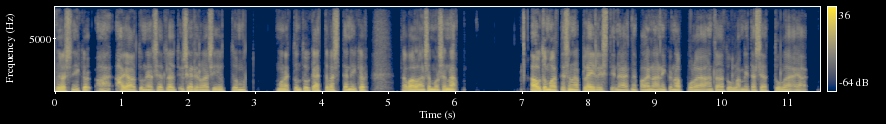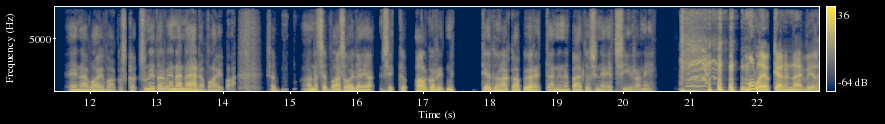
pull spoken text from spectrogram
myös niin kuin, hajautunut ja sieltä löytyisi erilaisia juttuja, mutta monet tuntuu käyttävän sitä niin kuin, tavallaan semmoisena automaattisena playlistinä, että ne painaa niin nappula ja antaa tulla, mitä sieltä tulee ja ei näe vaivaa, koska sun ei tarvitse enää nähdä vaivaa. Sä annat sen vaan soida ja sitten kun algoritmit tietyn aikaa pyörittää, niin ne päätyy sinne Ed Sheeraniin. Mulla ei ole käynyt näin vielä.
